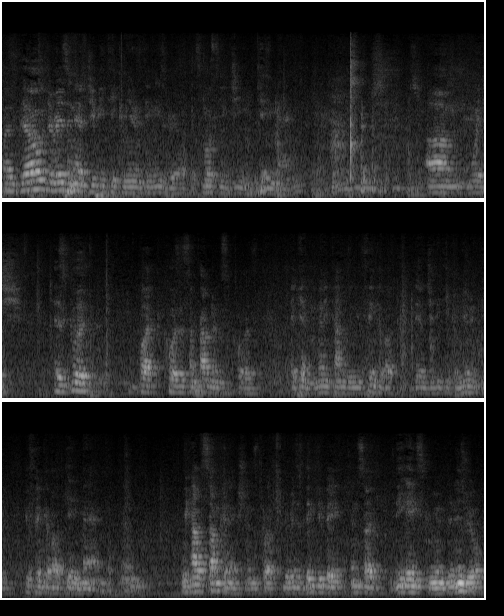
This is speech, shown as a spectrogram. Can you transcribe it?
although there is an LGBT community in Israel, it's mostly G, gay men, um, which is good, but causes some problems because, again, many times when you think about the LGBT community, you think about gay men. And we have some connections, but there is a big debate inside the ACE community in Israel.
